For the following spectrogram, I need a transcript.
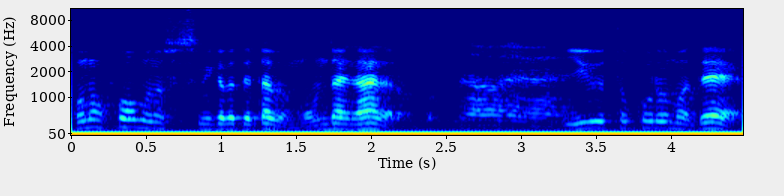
このフォームの進み方で多分問題ないだろういうところまで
